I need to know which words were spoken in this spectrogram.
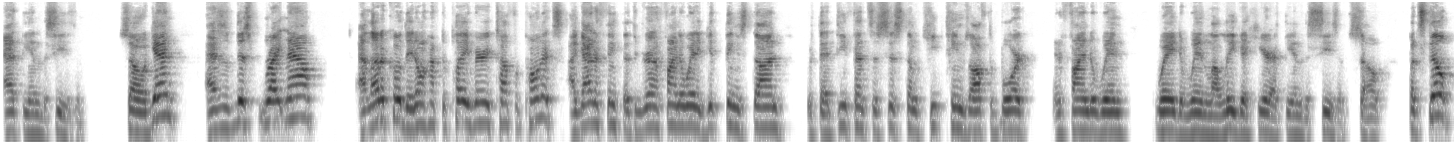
at the end of the season. So again, as of this right now, Atletico, they don't have to play very tough opponents. I got to think that they're going to find a way to get things done with that defensive system, keep teams off the board, and find a win way to win La Liga here at the end of the season. So, but still,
